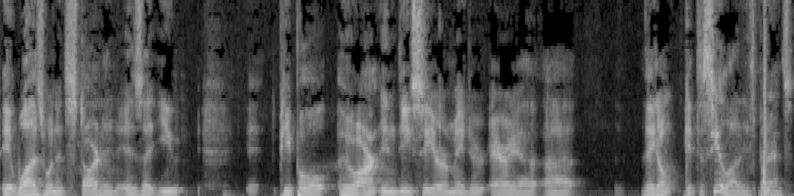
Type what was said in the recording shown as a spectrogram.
it was when it started, is that you people who aren't in DC or a major area, uh, they don't get to see a lot of these brands.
